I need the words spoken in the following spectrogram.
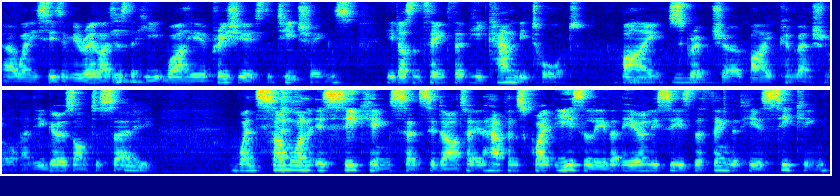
Uh, when he sees him, he realizes that he, while he appreciates the teachings, he doesn't think that he can be taught by scripture, by conventional. And he goes on to say, when someone is seeking, said Siddhartha, it happens quite easily that he only sees the thing that he is seeking,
